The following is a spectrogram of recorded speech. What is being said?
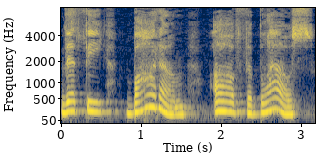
that the bottom of the blouse,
